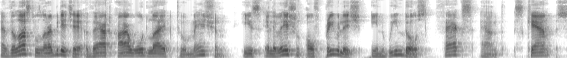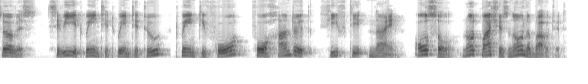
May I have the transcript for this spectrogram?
And the last vulnerability that I would like to mention is elevation of privilege in Windows fax and scan service. CVE 2022 24 459. Also, not much is known about it,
